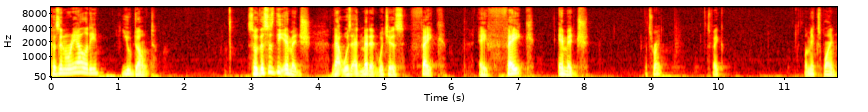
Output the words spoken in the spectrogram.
Because in reality, you don't. So, this is the image that was admitted, which is fake. A fake image. That's right. It's fake. Let me explain.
